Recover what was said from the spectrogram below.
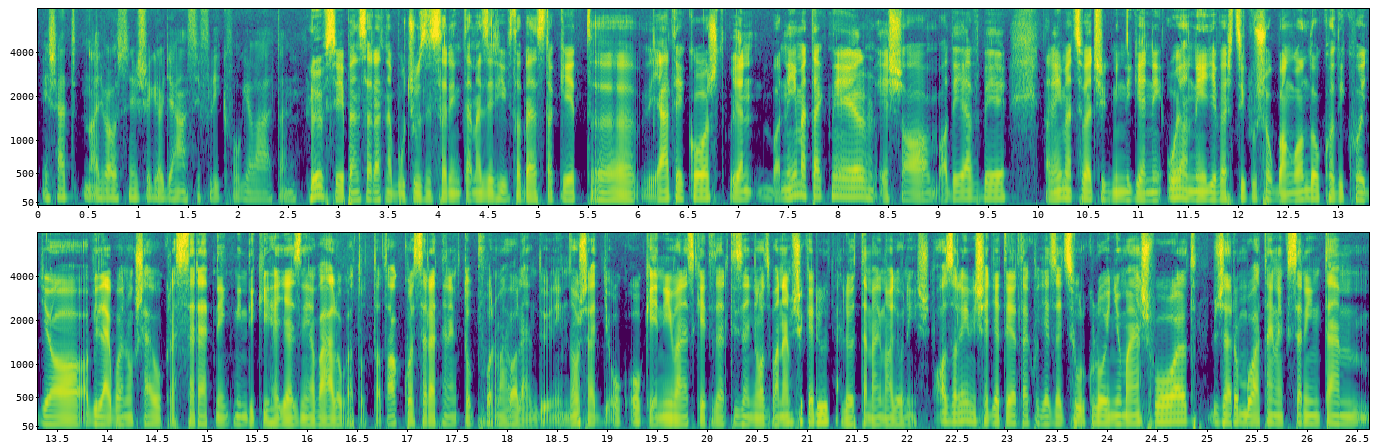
és hát nagy valószínűsége, hogy a Hansi Flick fogja váltani. Löw szépen szeretne búcsúzni szerintem, ezért hívta be ezt a két uh, játékost. Ugye a németeknél és a, a DFB, a Német Szövetség mindig ilyen, olyan négy éves ciklusokban gondolkodik, hogy a, a világbajnokságokra szeretnénk mindig kihegyezni a válogatottat. Akkor szeretnének top formával lendülni. Nos, hát oké, nyilván ez 2018-ban nem sikerült, előtte meg nagyon is. Azzal én is egyetértek, hogy ez egy szurkolói nyomás volt. Jerome Boatengnek szerintem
